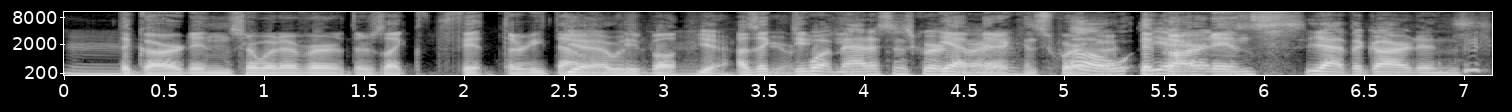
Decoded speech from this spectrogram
the Gardens or whatever. There's like fit thirty thousand Yeah, people. yeah, I was like, What you-" Madison Square Yeah, Garden? Madison Square Oh, Garden. The yeah, Gardens. just- Yeah, the gardens.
